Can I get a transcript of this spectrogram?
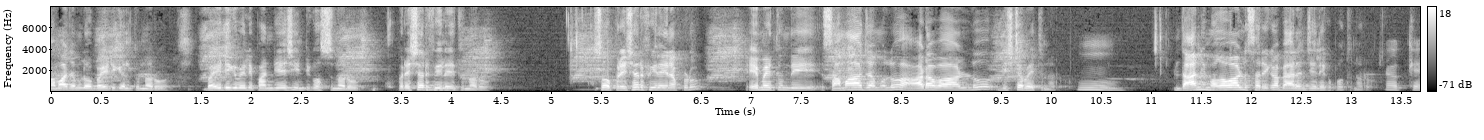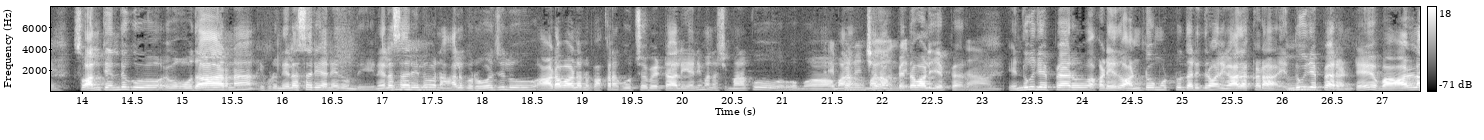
సమాజంలో బయటికి వెళ్తున్నారు. బయటికి వెళ్ళి పనిచేసి ఇంటికి వస్తున్నారు. ప్రెషర్ ఫీల్ అవుతున్నారు. సో ప్రెషర్ ఫీల్ అయినప్పుడు ఏమవుతుంది సమాజంలో ఆడవాళ్ళు డిస్టర్బ్ అవుతున్నారు. దాన్ని మగవాళ్ళు సరిగా బ్యాలెన్స్ చేయలేకపోతున్నారు. సో అంతెందుకు ఉదాహరణ ఇప్పుడు నెలసరి అనేది ఉంది. నెలసరిలో నాలుగు రోజులు ఆడవాళ్ళను పక్కన కూర్చోబెట్టాలి అని మన మనకు మన. పెద్దవాళ్ళు చెప్పారు. ఎందుకు చెప్పారు? అక్కడ ఏదో అంటూ ముట్టు దరిద్రం అని కాదు అక్కడ. ఎందుకు చెప్పారంటే వాళ్ళ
